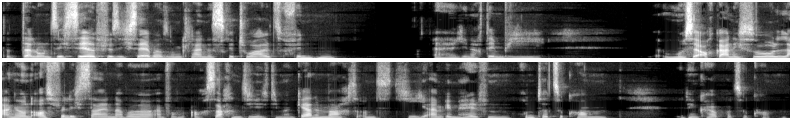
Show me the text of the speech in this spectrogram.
da, da lohnt sich sehr für sich selber so ein kleines Ritual zu finden. Äh, je nachdem, wie, muss ja auch gar nicht so lange und ausführlich sein, aber einfach auch Sachen, die, die man gerne macht und die einem eben helfen, runterzukommen, in den Körper zu kommen.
